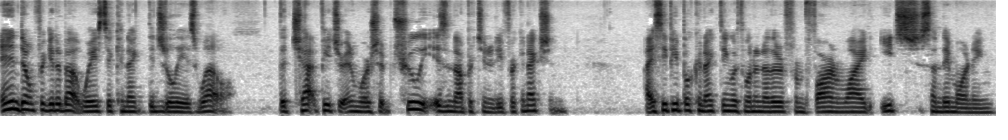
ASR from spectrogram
And don't forget about ways to connect digitally as well. The chat feature in worship truly is an opportunity for connection. I see people connecting with one another from far and wide each Sunday morning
